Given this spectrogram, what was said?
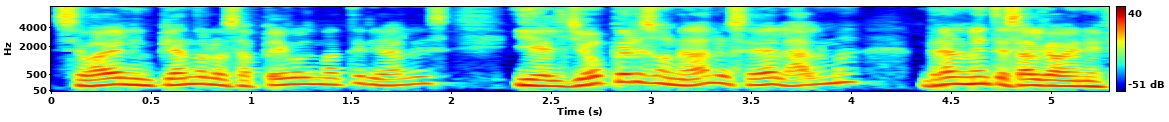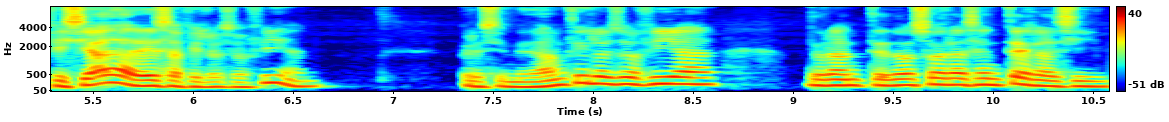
se vaya limpiando los apegos materiales y el yo personal, o sea, el alma, realmente salga beneficiada de esa filosofía. Pero si me dan filosofía durante dos horas enteras y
